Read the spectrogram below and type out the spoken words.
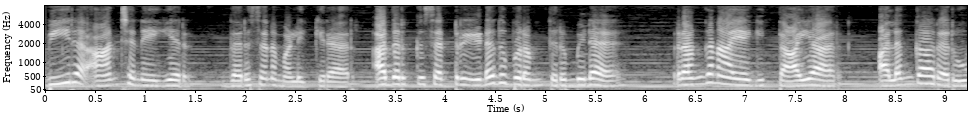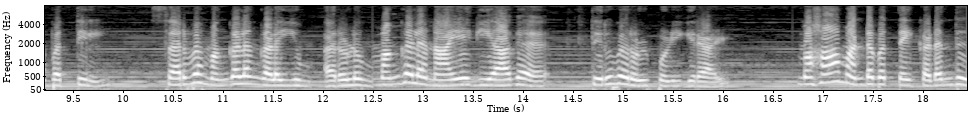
வீர ஆஞ்சநேயர் தரிசனமளிக்கிறார். அதற்கு சற்று இடதுபுறம் திரும்பிட ரங்கநாயகி தாயார் அலங்கார ரூபத்தில் சர்வ மங்களங்களையும் அருளும் மங்கள நாயகியாக திருவருள் பொழிகிறாள். மகா மண்டபத்தை கடந்து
